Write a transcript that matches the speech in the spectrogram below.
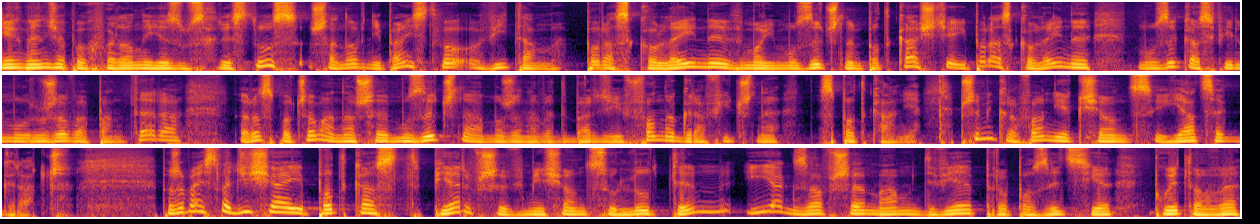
Niech będzie pochwalony Jezus Chrystus. Szanowni Państwo, witam po raz kolejny w moim muzycznym podcaście i po raz kolejny muzyka z filmu Różowa Pantera rozpoczęła nasze muzyczne, a może nawet bardziej fonograficzne spotkanie. Przy mikrofonie ksiądz Jacek Gracz. Proszę Państwa, dzisiaj podcast pierwszy w miesiącu lutym i jak zawsze mam dwie propozycje płytowe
